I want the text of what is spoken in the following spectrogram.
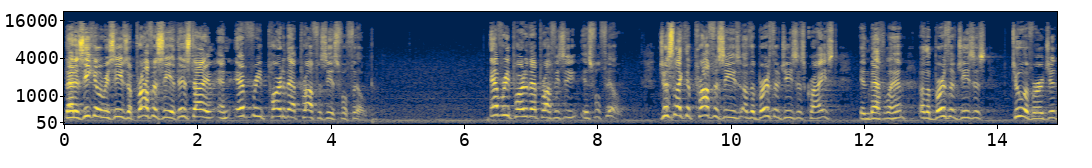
That Ezekiel receives a prophecy at this time, and every part of that prophecy is fulfilled. Every part of that prophecy is fulfilled. Just like the prophecies of the birth of Jesus Christ in Bethlehem, of the birth of Jesus to a virgin,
